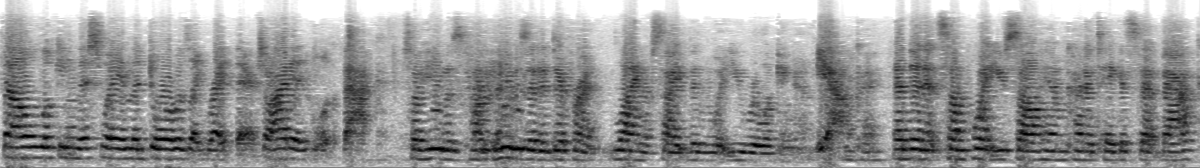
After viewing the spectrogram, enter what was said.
fell looking this way and the door was like right there, so I didn't look back. So he was kind of, he was at a different line of sight than what you were looking at. Yeah. Okay. And then at some point you saw him kind of take a step back,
